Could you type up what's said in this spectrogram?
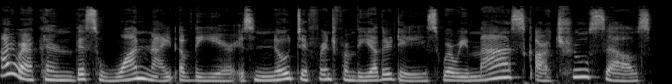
I reckon this one night of the year is no different from the other days where we mask our true selves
